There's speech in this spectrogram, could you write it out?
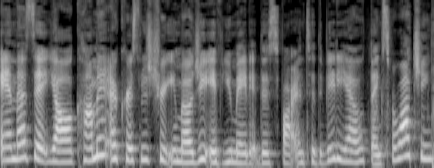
And that's it, y'all. Comment a Christmas tree emoji if you made it this far into the video. Thanks for watching.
